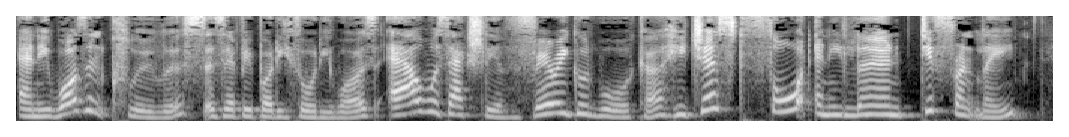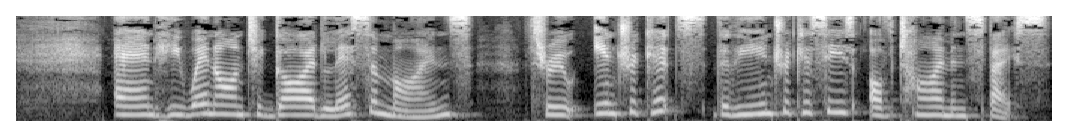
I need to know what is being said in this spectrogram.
And he wasn't clueless, as everybody thought he was. Al was actually a very good worker. He just thought and he learned differently. And he went on to guide lesser minds through intricates, the intricacies of time and space.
